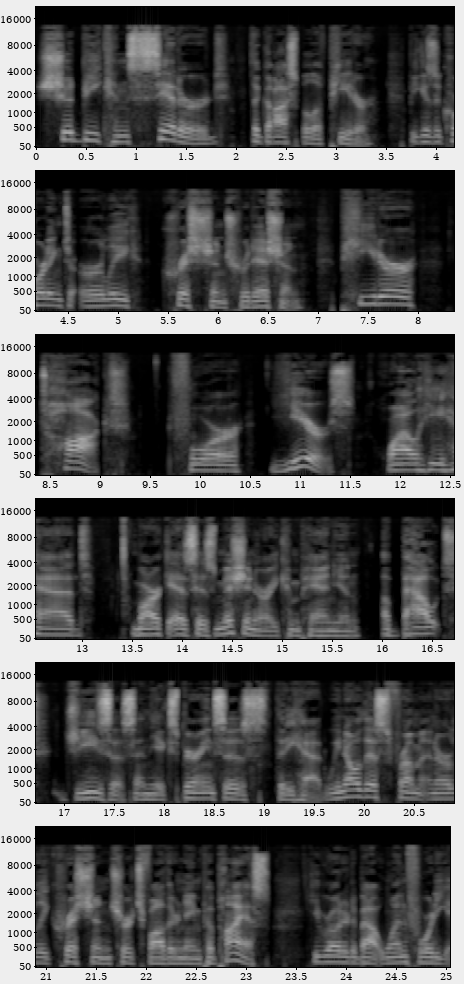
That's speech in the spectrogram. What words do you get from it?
should be considered the Gospel of Peter because, according to early Christian tradition, Peter talked for years while he had Mark as his missionary companion about Jesus and the experiences that he had. We know this from an early Christian church father named Papias. He wrote it about 140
